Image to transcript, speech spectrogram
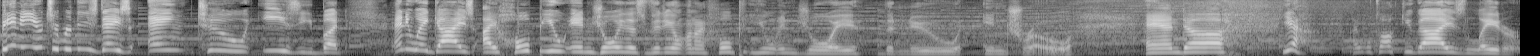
being a YouTuber these days ain't too easy. But anyway, guys, I hope you enjoy this video and I hope you enjoy the new intro. And, uh, yeah, I will talk to you guys later.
